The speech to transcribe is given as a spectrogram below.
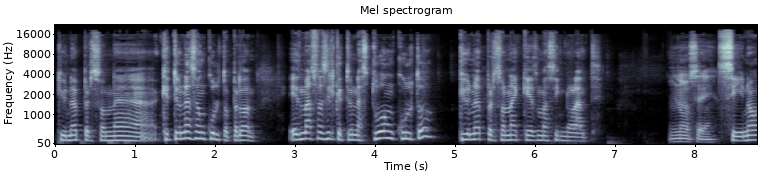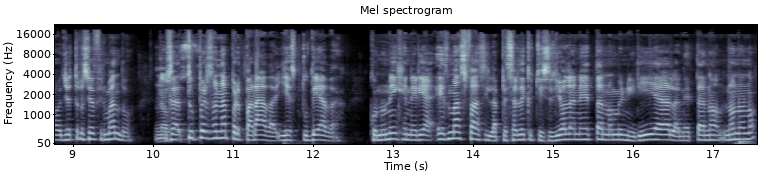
que una persona, que te unas a un culto, perdón. Es más fácil que te unas tú a un culto que una persona que es más ignorante. no sé. Sí, no, yo te lo estoy afirmando. No, o sea, pues- tu persona preparada y estudiada con una ingeniería es más fácil, a pesar de que tú dices, yo la neta no me uniría, la neta no, no, no, no.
